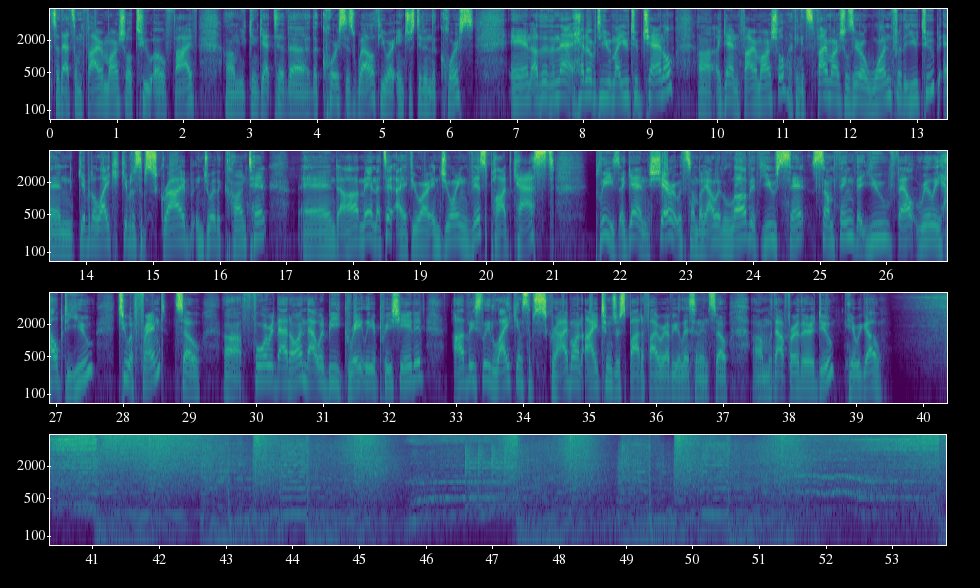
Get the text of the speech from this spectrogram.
So that's on Fire Marshal 205. Um, you can get to the, the course as well if you are interested in the course. And other than that, head over to my YouTube channel. Uh, again, Fire Marshal. I think it's Fire Marshal 01 for the YouTube. And give it a like, give it a subscribe, enjoy the content. And uh, man, that's it. I, if you are enjoying this podcast, please again share it with somebody. I would love if you sent something that you felt really helped you to a friend. So uh, forward that on. That would be greatly appreciated. Obviously like and subscribe on itunes or spotify wherever you're listening. So um, without further ado here we go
